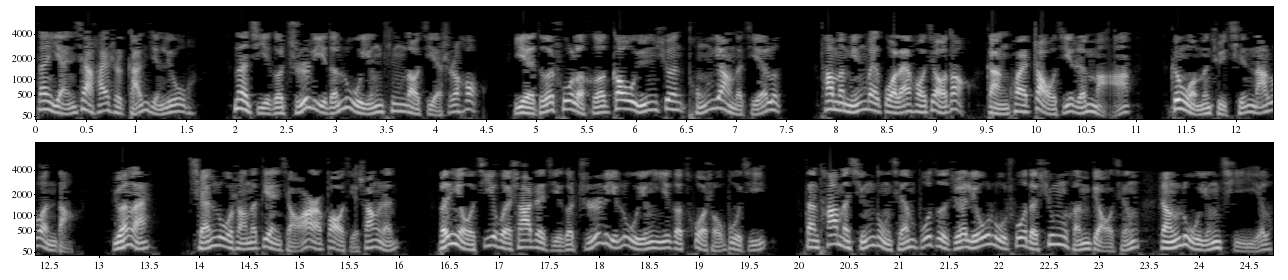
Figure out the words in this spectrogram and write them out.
但眼下还是赶紧溜吧。那几个直立的露营听到解释后，也得出了和高云轩同样的结论。他们明白过来后，叫道：“赶快召集人马，跟我们去擒拿乱党。”原来前路上的店小二抱起商人，本有机会杀这几个直隶露营一个措手不及。但他们行动前不自觉流露出的凶狠表情，让露营起疑了。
